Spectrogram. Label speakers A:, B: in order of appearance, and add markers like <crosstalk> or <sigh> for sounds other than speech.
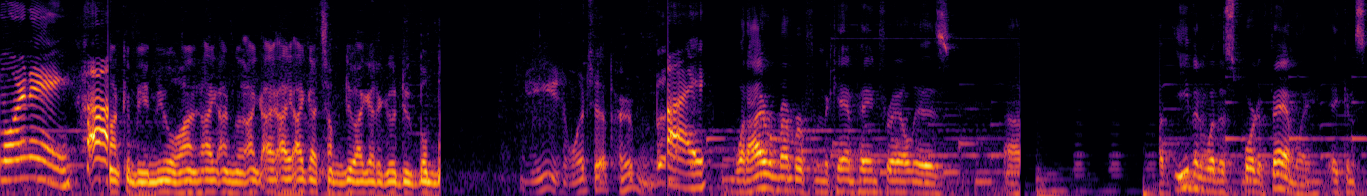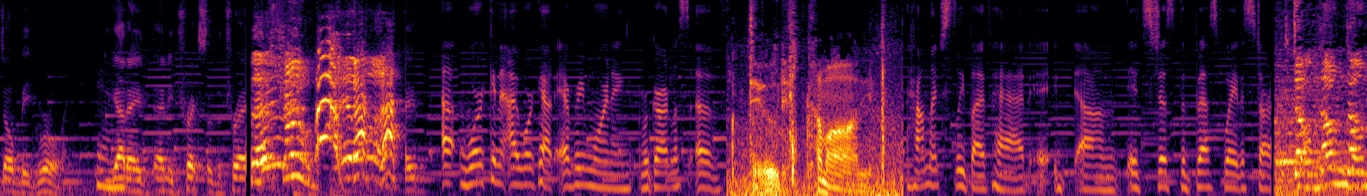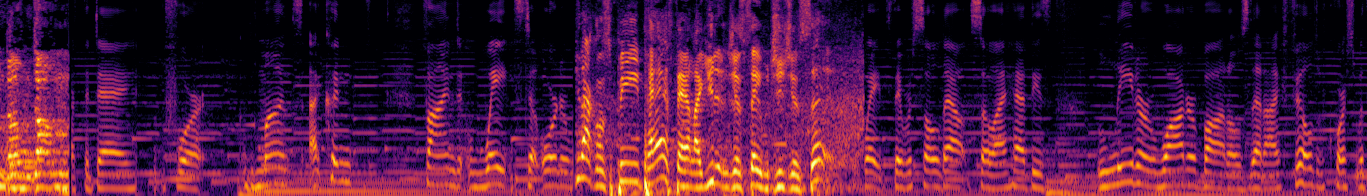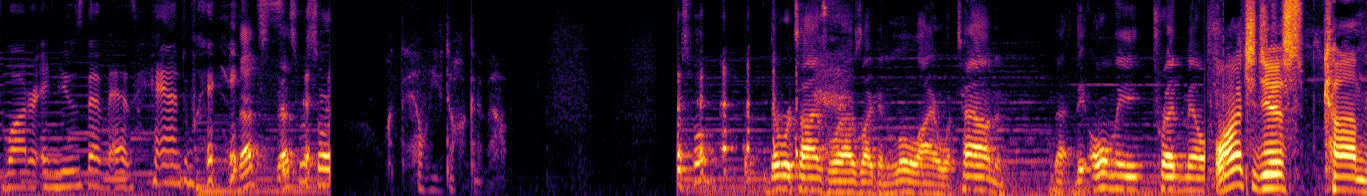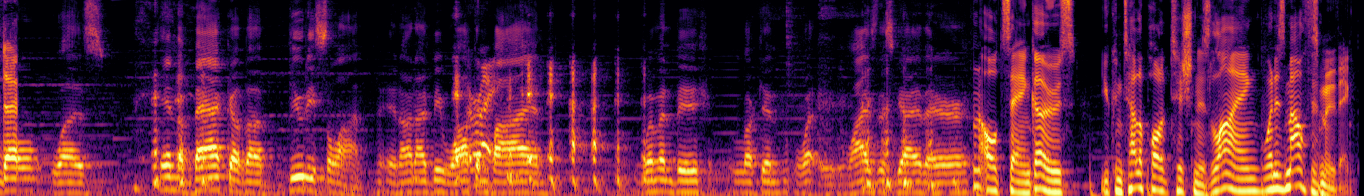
A: morning. Hi.
B: not gonna be a mule. I, I, I'm, I, I, I got something to do. I got to go do boom.
C: Jeez, what's up her butt?
A: Hi.
D: What I remember from the campaign trail is uh, even with a supportive family, it can still be grueling. You got any, any tricks of the trade? That's true. <laughs>
A: uh, working, I work out every morning, regardless of
E: Dude, come on.
A: how much sleep I've had. It, um, it's just the best way to start the day. For months, I couldn't find weights to order
F: You're not gonna speed past that like you didn't just say what you just said.
A: weights. They were sold out, so I had these liter water bottles that I filled, of course, with water and used them as hand <laughs> weights.
D: That's that's resourceful.
E: What the hell are you talking about?
D: There were times where I was like in a little Iowa town, and that the only treadmill
G: Why don't you just calm down?
D: was in the back of a beauty salon. You know, and I'd be walking
A: Right.
D: by, <laughs> and women be looking. What? Why is this guy there?
H: An old saying goes, you can tell a politician is lying when his mouth is moving.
